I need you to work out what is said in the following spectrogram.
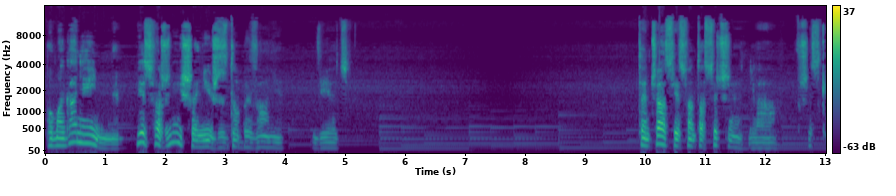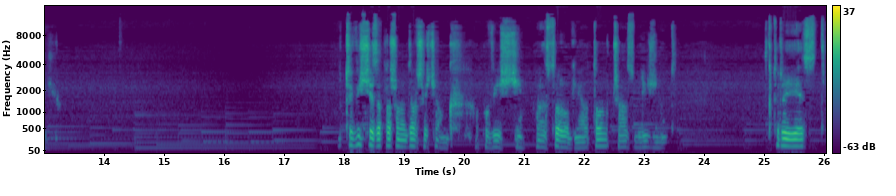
Pomaganie innym jest ważniejsze niż zdobywanie wiedzy. Ten czas jest fantastyczny dla wszystkich. Oczywiście zapraszam na dalszy ciąg opowieści o astrologii, a to czas bliźniąt, który jest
